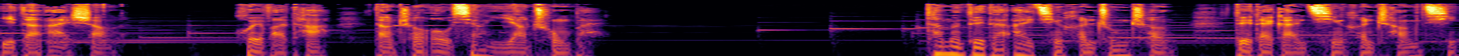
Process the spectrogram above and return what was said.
一旦爱上了，会把他当成偶像一样崇拜。他们对待爱情很忠诚，对待感情很长情，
